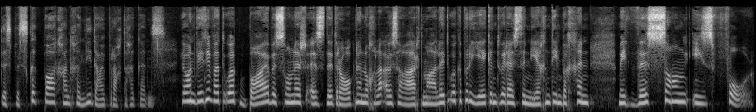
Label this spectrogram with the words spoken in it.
Dis beskikbaar. Gaan geniet daai pragtige kuns. Ja, en weet jy wat ook baie besonder is, dit raak nou nog hulle ou se hart, maar hulle het ook 'n projek in 2019 begin met This Song is For.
